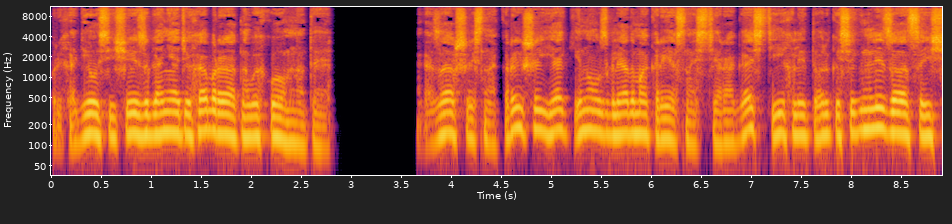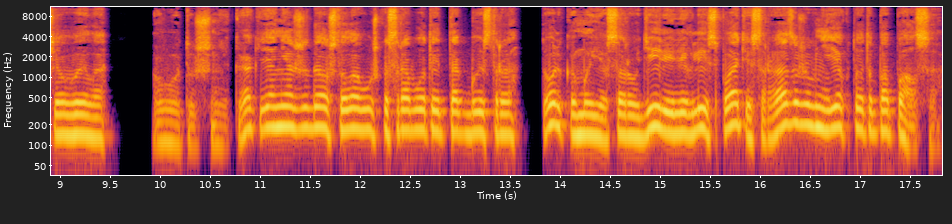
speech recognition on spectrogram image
Приходилось еще и загонять их обратно в их комнаты. Оказавшись на крыше, я кинул взглядом окрестности. Рога стихли, только сигнализация еще выла. Вот уж никак я не ожидал, что ловушка сработает так быстро. Только мы ее соорудили и легли спать, и сразу же в нее кто-то попался.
